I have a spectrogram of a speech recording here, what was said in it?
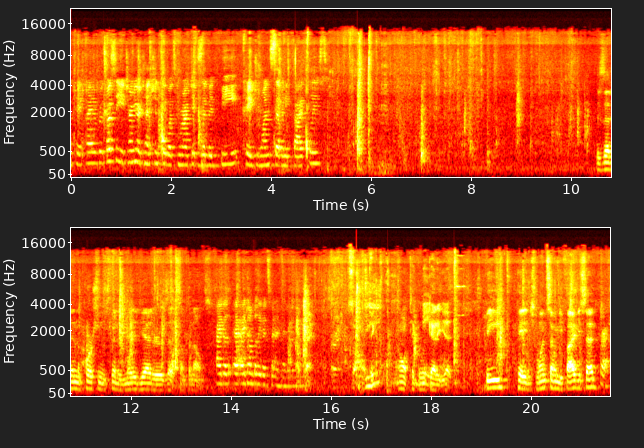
Okay, I request that you turn your attention to what's marked exhibit B, page one seventy-five, please. Is that in the portion that's been admitted yet, or is that something else? I don't, I don't believe it's been admitted yet. Okay. So I won't take, I won't take a look B. at it yet. B, page one seventy-five, you said? Correct.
